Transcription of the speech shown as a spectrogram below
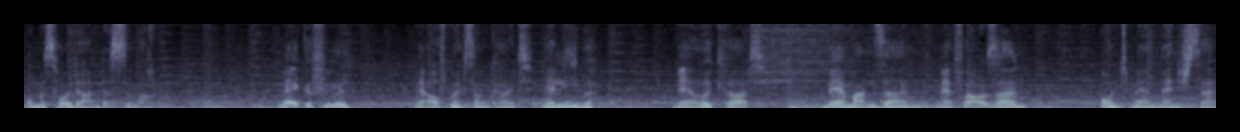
um es heute anders zu machen. Mehr Gefühl, mehr Aufmerksamkeit, mehr Liebe, mehr Rückgrat, mehr Mann sein, mehr Frau sein und mehr Mensch sein.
